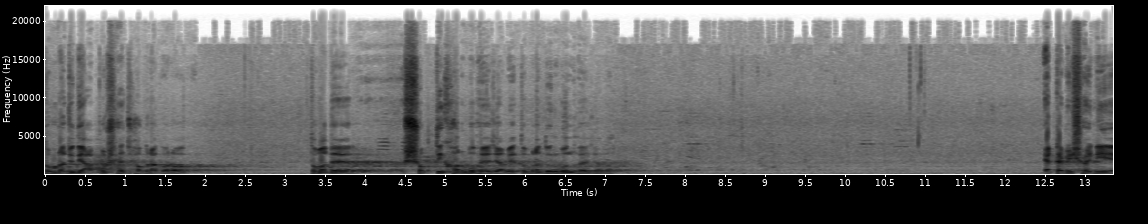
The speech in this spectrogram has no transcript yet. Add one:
তোমরা যদি আপোষে ঝগড়া করো, তোমাদের শক্তি খর্ব হয়ে যাবে, তোমরা দুর্বল হয়ে যাবে। একটা বিষয় নিয়ে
